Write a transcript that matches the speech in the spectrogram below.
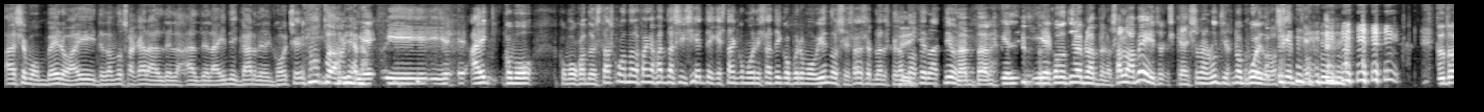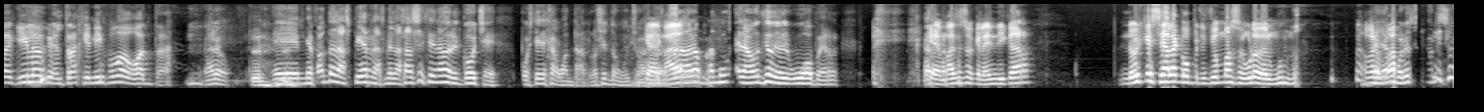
a ese bombero ahí intentando sacar al de la, al de la IndyCar del coche. No, todavía no. Y, y- y hay como, como cuando estás jugando al Final Fantasy VII, que están como en estático pero moviéndose, ¿sabes? En plan, esperando Sí, a hacer la acción. Y el, y el conductor en plan, pero sálvame. Es que son anuncios, no puedo, lo siento. Tú tranquilo que el traje Nifu aguanta. Claro. Eh, me faltan las piernas, me las has seccionado en el coche. Pues tienes que aguantar, lo siento mucho. Que además- Ahora pasando el anuncio del Whopper. que además, eso, que la IndyCar no es que sea la competición más segura del mundo. Vaya, por eso, por eso.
